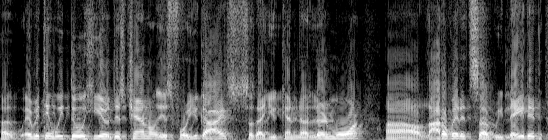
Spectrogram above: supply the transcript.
uh, everything we do here this channel is for you guys so that you can uh, learn more uh, a lot of it it's uh, related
